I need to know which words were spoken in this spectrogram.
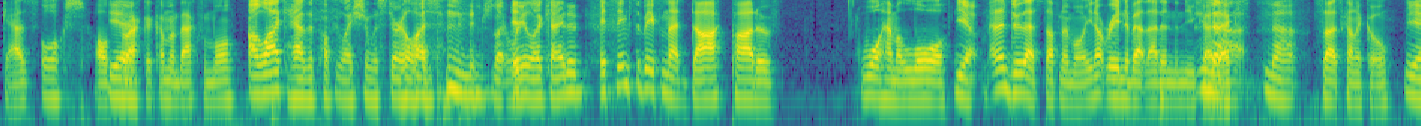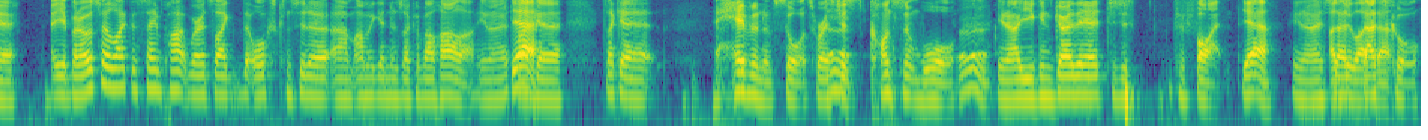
Gaz, Orcs. old yeah. Thraka coming back for more. I like how the population was sterilized and just like It- relocated. It seems to be from that dark part of Warhammer lore. Yeah. I don't do that stuff no more. You're not reading about that in the new codex, Nah, nah. so that's kind of cool. Yeah. Yeah, but I also like the same part where it's like the orcs consider um, Armageddon as like a Valhalla. You know, it's Yeah. like a, it's like a, a heaven of sorts where it's just constant war. You know, you can go there to just to fight. Yeah. You know, so I that, do like that's that. cool.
